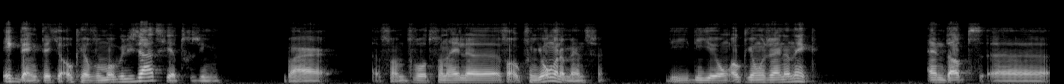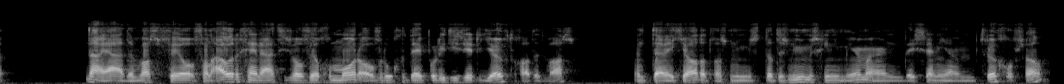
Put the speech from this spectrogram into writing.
Ik denk dat je ook heel veel mobilisatie hebt gezien. Waar eh, van bijvoorbeeld van hele, van, ook van jongere mensen, die, die jong, ook jonger zijn dan ik. En dat, uh, nou ja, er was veel van oudere generaties wel veel gemor over hoe gedepolitiseerd de jeugd toch altijd was. En weet je wel, dat, was nu, dat is nu misschien niet meer, maar een decennium terug of zo.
